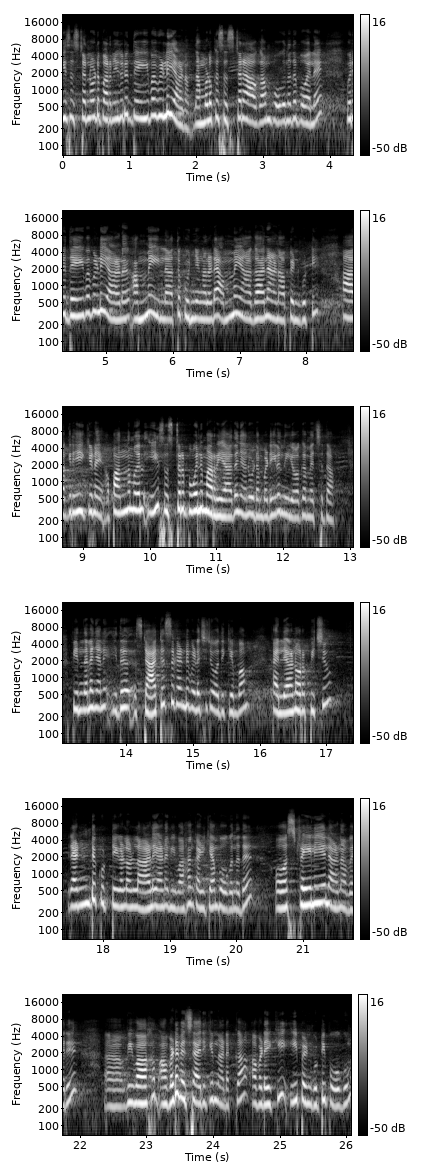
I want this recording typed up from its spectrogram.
ഈ സിസ്റ്ററിനോട് പറഞ്ഞു ഇതൊരു ദൈവവിളിയാണ്. നമ്മളൊക്കെ സിസ്റ്റർ ആകാൻ പോകുന്നത് പോലെ ഒരു ദൈവവിളിയാണ്. അമ്മയില്ലാത്ത കുഞ്ഞുങ്ങളുടെ അമ്മയാകാനാണ് ആ പെൺകുട്ടി ആഗ്രഹിക്കണേ. അപ്പോൾ അന്ന് മുതൽ ഈ സിസ്റ്റർ പോലും അറിയാതെ ഞാൻ ഉടമ്പടിയിൽ നിയോഗം വെച്ചതാണ് അപ്പം ഇന്നലെ ഞാൻ ഇത് സ്റ്റാറ്റസ് കണ്ട് വിളിച്ച് ചോദിക്കുമ്പം കല്യാണം ഉറപ്പിച്ചു. രണ്ട് കുട്ടികളുള്ള ആളെയാണ് വിവാഹം കഴിക്കാൻ പോകുന്നത്. ഓസ്ട്രേലിയയിലാണ് അവർ വിവാഹം അവിടെ വെച്ചായിരിക്കും നടക്കുക. അവിടേക്ക് ഈ പെൺകുട്ടി പോകും.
